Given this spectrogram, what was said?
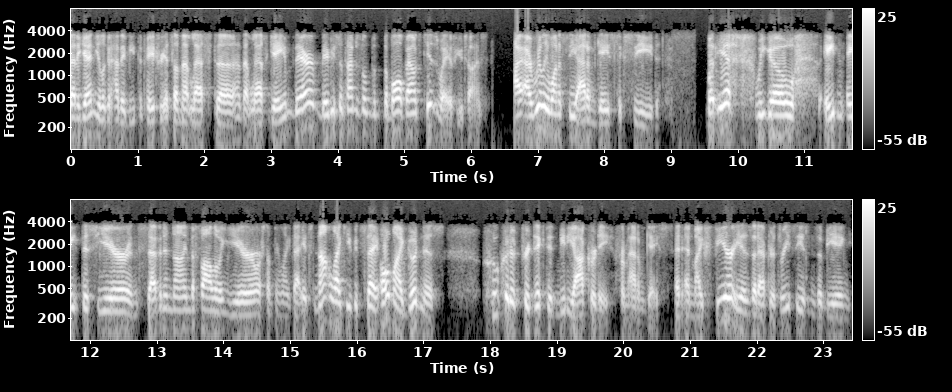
Then again, you look at how they beat the Patriots on that last uh, that last game. There, maybe sometimes the, the ball bounced his way a few times. I, I really want to see Adam Gase succeed. But if we go eight and eight this year and seven and nine the following year or something like that, it's not like you could say, "Oh my goodness, who could have predicted mediocrity from Adam Gase?" And, and my fear is that after three seasons of being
